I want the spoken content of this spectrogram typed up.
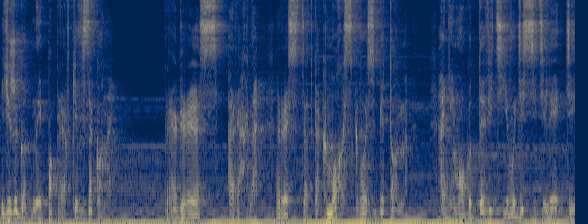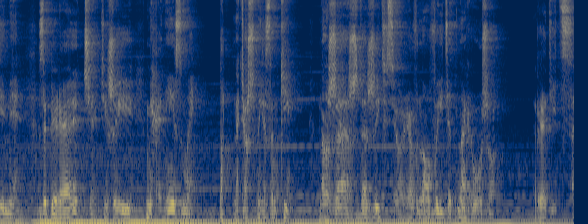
ежегодные поправки в законы. Прогресс Арахна растет как мох сквозь бетон. Они могут давить его десятилетиями, запирая чертежи, механизмы под надежные замки. Но жажда жить все равно выйдет наружу. Родиться.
